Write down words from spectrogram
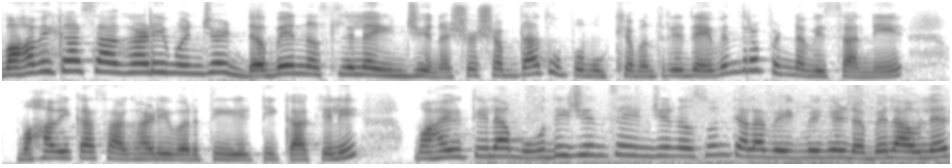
महाविकास आघाडी म्हणजे डबे नसलेलं इंजिन अशा शब्दात उपमुख्यमंत्री देवेंद्र फडणवीसांनी महाविकास आघाडीवरती टीका केली. महायुतीला मोदीजींचे इंजिन असून त्याला वेगवेगळे डबे लावलेत.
